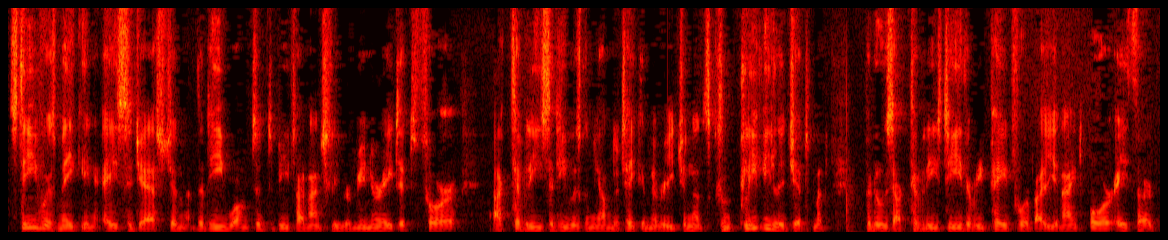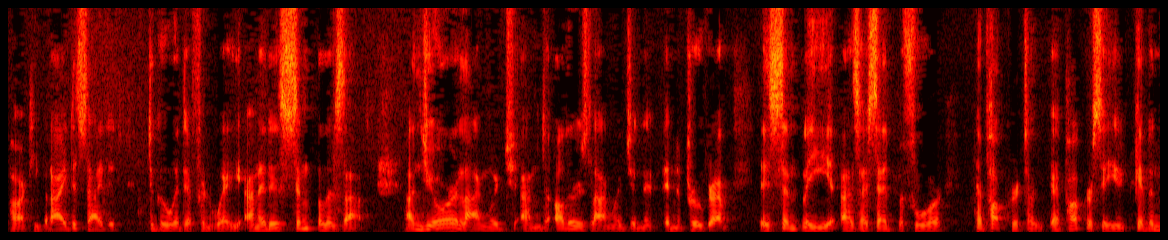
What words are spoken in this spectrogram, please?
Steve was making a suggestion that he wanted to be financially remunerated for activities that he was going to undertake in the region. It's completely legitimate for those activities to either be paid for by Unite or a third party. But I decided to go a different way, and it is simple as that. And your language and others' language in the, in the programme is simply, as I said before, hypocrisy, hypocrisy given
